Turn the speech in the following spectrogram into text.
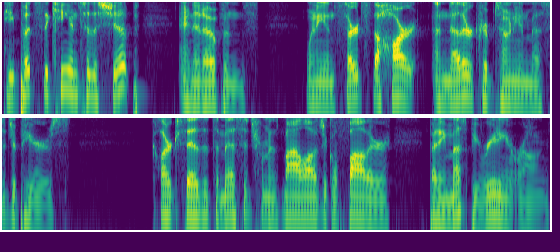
He puts the key into the ship and it opens. When he inserts the heart, another Kryptonian message appears. Clark says it's a message from his biological father, but he must be reading it wrong.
